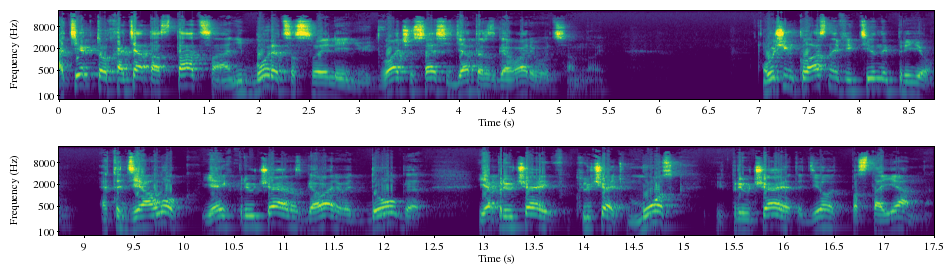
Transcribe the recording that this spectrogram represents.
А те, кто хотят остаться, они борются со своей ленью. И два часа сидят и разговаривают со мной. Очень классный, эффективный прием. Это диалог. Я их приучаю разговаривать долго. Я приучаю включать мозг и приучаю это делать постоянно.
